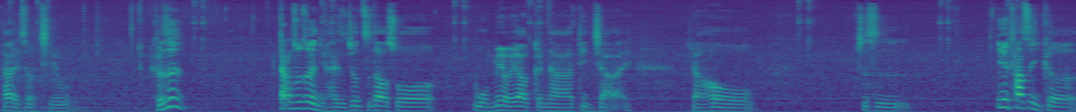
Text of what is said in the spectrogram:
她也是有接吻。可是当初这个女孩子就知道说。我没有要跟他定下来，然后就是因为她是一个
